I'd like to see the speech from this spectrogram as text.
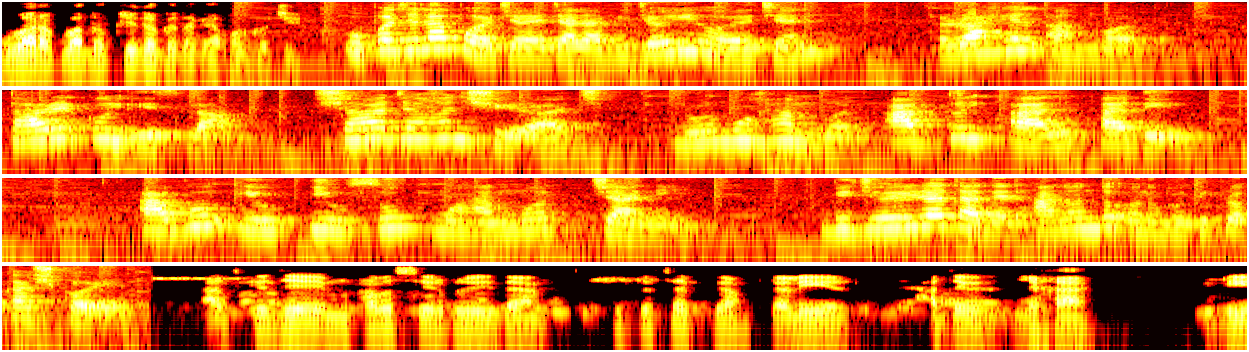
মুবারকবাদ ও কৃতজ্ঞতা জ্ঞাপন করছি। উপজেলা পর্যায়ে যারা বিজয়ী হয়েছেন রাহেল আহমদ, তারেকুল ইসলাম, শাহজাহান সিরাজ, নূর মুহাম্মদ, আব্দুল আল আদিল, আবু ইউ, ইউসুফ মুহাম্মদ জানি। বিজয়ীরা তাদের আনন্দ অনুভূতি প্রকাশ করেন। আজকে যে মুতাবসির প্রতিযোগিতা আলীর হাতে লেখা এটি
